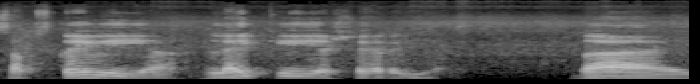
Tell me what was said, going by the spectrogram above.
സബ്സ്ക്രൈബ് ചെയ്യുക ലൈക്ക് ചെയ്യുക ഷെയർ ചെയ്യുക. ബൈ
